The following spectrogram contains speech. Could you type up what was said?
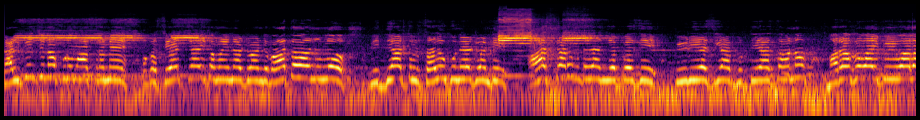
కల్పించినప్పుడు మాత్రమే ఒక స్వేచ్ఛాయుతమైనటువంటి వాతావరణంలో విద్యార్థులు చదువుకునేటువంటి ఆస్కారం ఉంటుందని చెప్పేసి పీడిఎస్గా గుర్తు చేస్తా ఉన్నాం మరొక వైపు ఇవాళ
